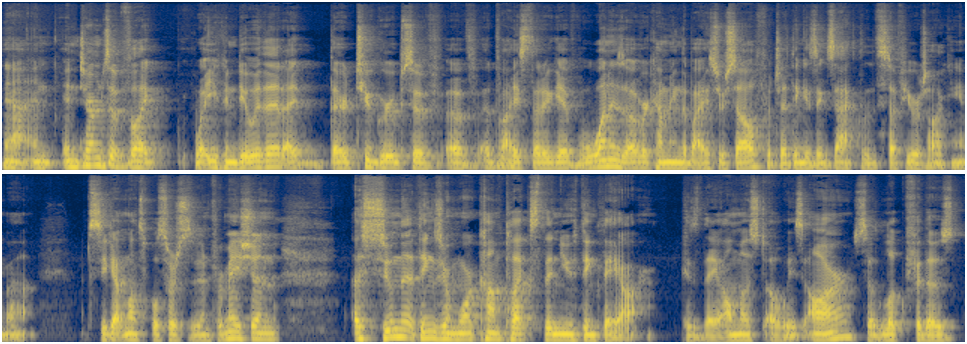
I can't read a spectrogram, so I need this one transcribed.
Yeah, and in terms of like what you can do with it, I, there are two groups of, of advice that I give. One is overcoming the bias yourself, which I think is exactly the stuff you were talking about. Seek out multiple sources of information. Assume that things are more complex than you think they are, because they almost always are. So look for those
